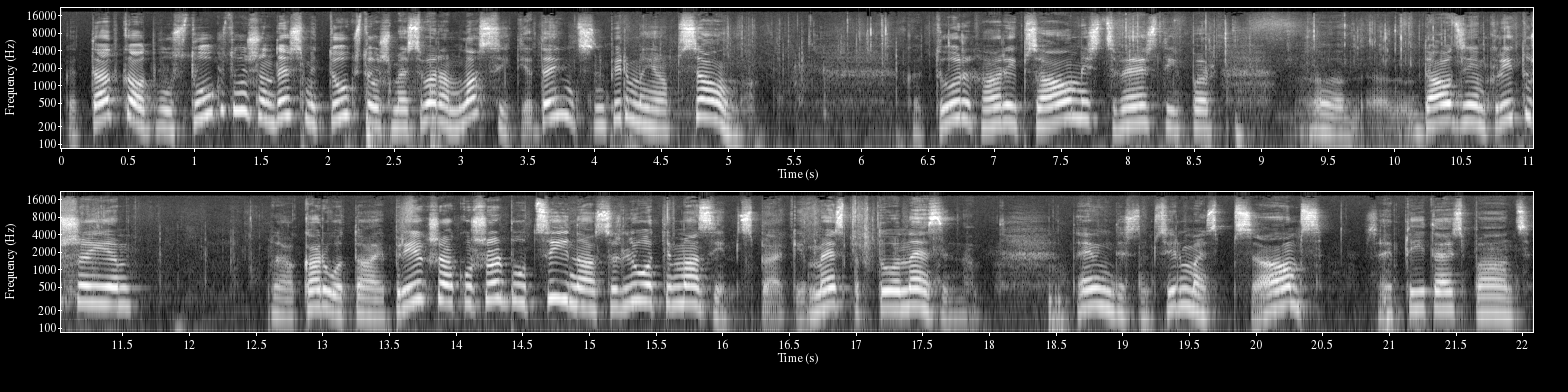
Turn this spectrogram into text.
ka tad kaut būs tūkstoši un desmit tūkstoši, mēs varam lasīt, ja 91. psalmā, ka tur arī psalmists vēstīja par uh, daudziem kritušajiem, karotāja priekšā, kurš varbūt cīnās ar ļoti maziem spēkiem. Mēs par to nezinām. 91. psalms, 7. pāns.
